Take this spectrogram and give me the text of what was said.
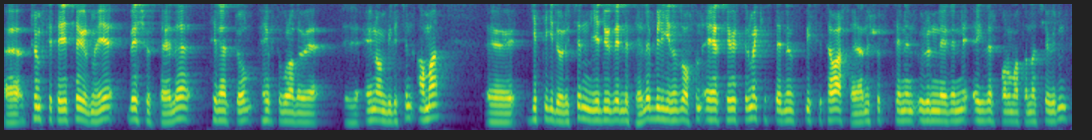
E, tüm siteyi çevirmeyi 500 TL Trendyol hepsi burada ve e, N11 için ama e, gitti gidiyor için 750 TL bilginiz olsun. Eğer çevirtirmek istediğiniz bir site varsa yani şu sitenin ürünlerini Excel formatına çevirin.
